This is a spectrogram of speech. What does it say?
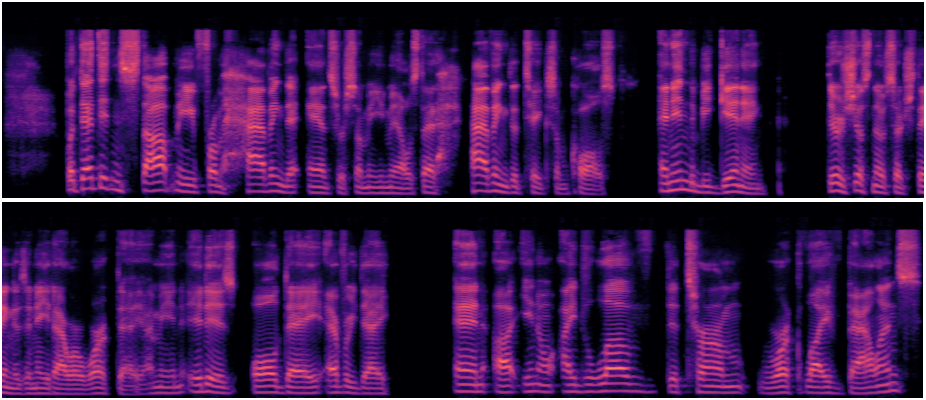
But that didn't stop me from having to answer some emails, that having to take some calls. And in the beginning, there's just no such thing as an eight hour workday. I mean, it is all day, every day. And uh, you know, I love the term work-life balance.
